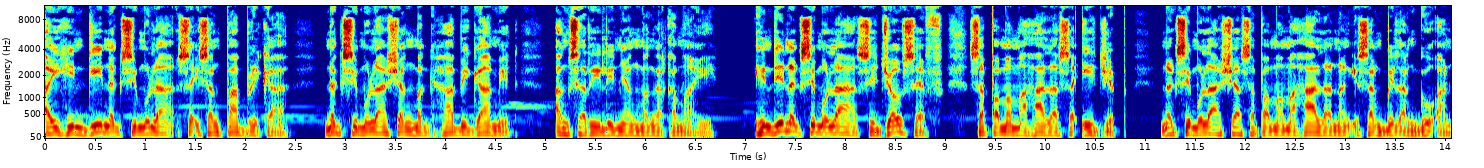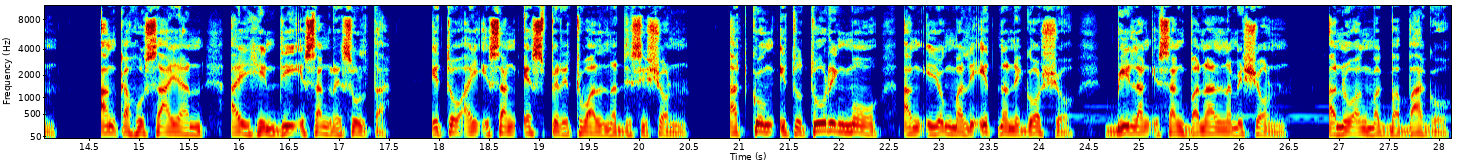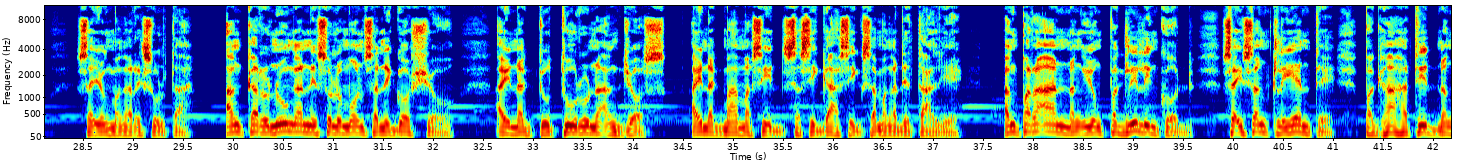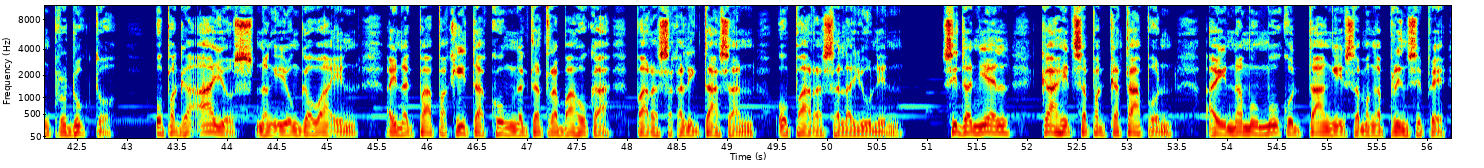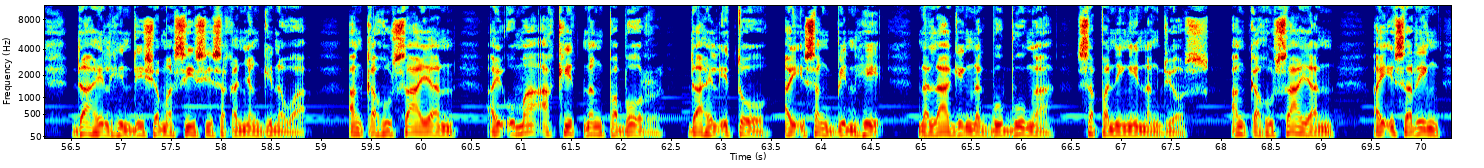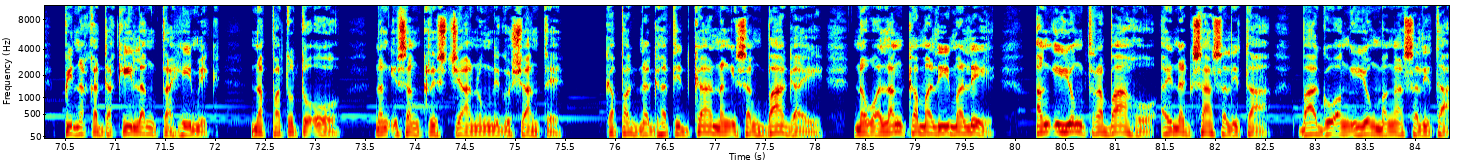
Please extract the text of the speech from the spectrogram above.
ay hindi nagsimula sa isang pabrika, nagsimula siyang maghabi gamit ang sarili niyang mga kamay. Hindi nagsimula si Joseph sa pamamahala sa Egypt, nagsimula siya sa pamamahala ng isang bilangguan. Ang kahusayan ay hindi isang resulta, ito ay isang espiritual na desisyon. At kung ituturing mo ang iyong maliit na negosyo bilang isang banal na misyon, ano ang magbabago sa iyong mga resulta? Ang karunungan ni Solomon sa negosyo ay nagtuturo na ang Diyos ay nagmamasid sa sigasig sa mga detalye. Ang paraan ng iyong paglilingkod sa isang kliyente, paghahatid ng produkto o pag-aayos ng iyong gawain ay nagpapakita kung nagtatrabaho ka para sa kaligtasan o para sa layunin. Si Daniel, kahit sa pagkatapon, ay namumukod tangi sa mga prinsipe dahil hindi siya masisi sa kanyang ginawa. Ang kahusayan ay umaakit ng pabor dahil ito ay isang binhi na laging nagbubunga sa paningin ng Diyos. Ang kahusayan ay isa ring pinakadakilang tahimik na patotoo ng isang kristyanong negosyante. Kapag naghatid ka ng isang bagay na walang kamali-mali, ang iyong trabaho ay nagsasalita bago ang iyong mga salita.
